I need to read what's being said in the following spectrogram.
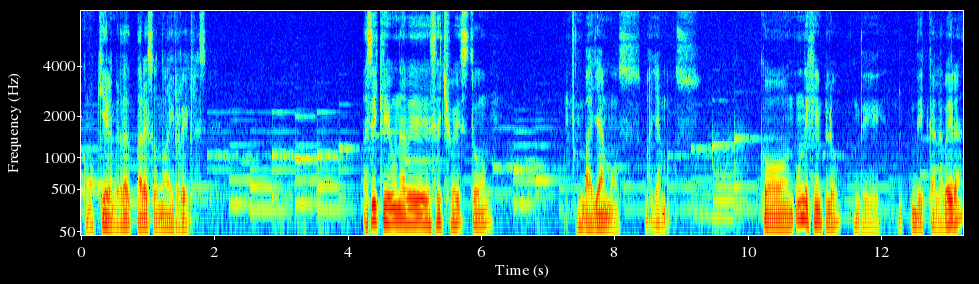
como quiera, en verdad, para eso no hay reglas. Así que una vez hecho esto, vayamos, vayamos con un ejemplo de, de calavera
